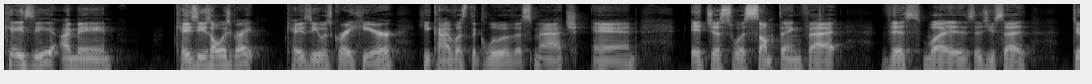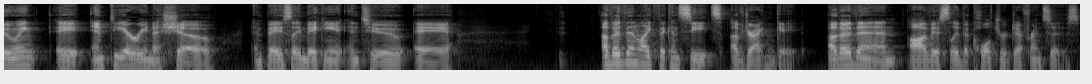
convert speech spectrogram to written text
KZ, I mean, KZ is always great. KZ was great here. He kind of was the glue of this match. And it just was something that this was, as you said, doing a empty arena show and basically making it into a other than like the conceits of Dragon Gate, other than obviously the culture differences,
